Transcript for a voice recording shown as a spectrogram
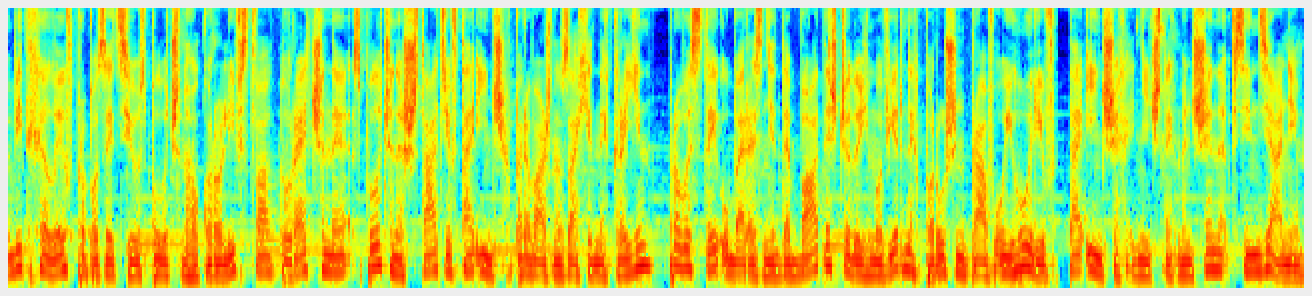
відхилив пропозицію Сполученого Королівства, Туреччини, Сполучених Штатів та інших переважно західних країн провести у березні дебати щодо ймовірних порушень прав уйгурів та інших етнічних меншин в Сіньцзяні.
